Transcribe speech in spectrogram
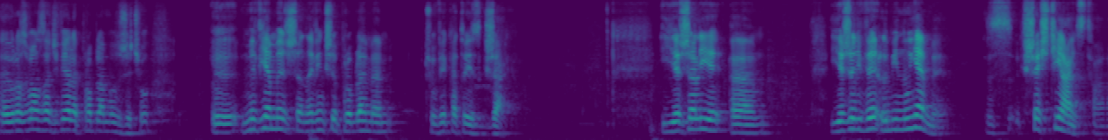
e, rozwiązać wiele problemów w życiu. Y, my wiemy, że największym problemem człowieka to jest grzech. I jeżeli, jeżeli wyeliminujemy z chrześcijaństwa,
